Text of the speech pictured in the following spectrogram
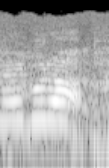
Negura!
